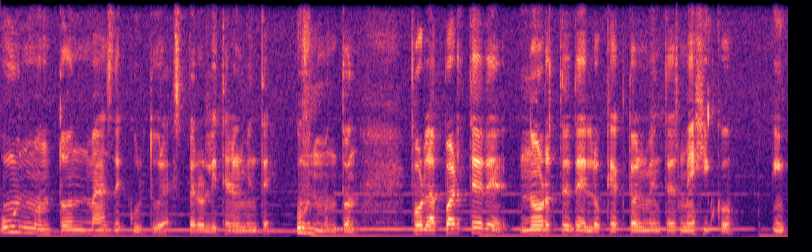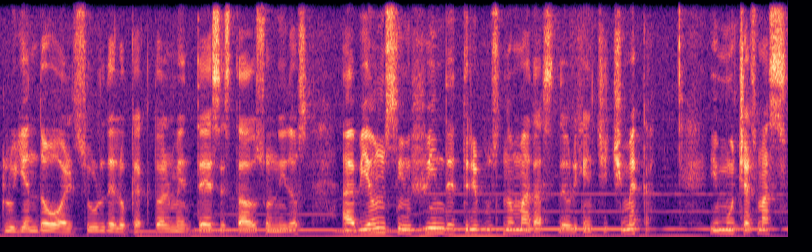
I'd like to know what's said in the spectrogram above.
un montón más de culturas, pero literalmente un montón. Por la parte del norte de lo que actualmente es México, incluyendo el sur de lo que actualmente es Estados Unidos, había un sinfín de tribus nómadas de origen chichimeca y muchas más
